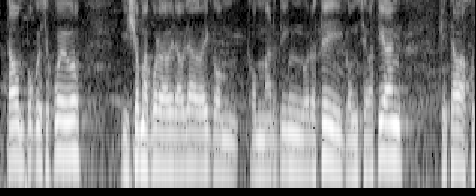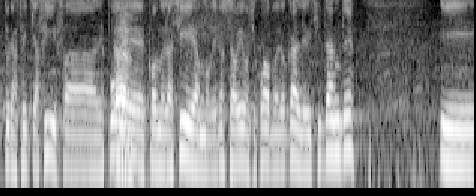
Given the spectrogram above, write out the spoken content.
Estaba un poco ese juego. Y yo me acuerdo de haber hablado ahí con, con Martín Gorostegui y con Sebastián, que estaba justo una fecha FIFA después, Claro. cuando lo hacíamos, que no sabíamos si jugábamos de local, de visitante. Y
